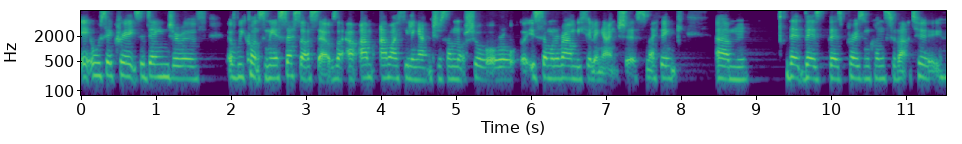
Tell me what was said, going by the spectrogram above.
it also creates a danger of of we constantly assess ourselves like, am, am I feeling anxious? I'm not sure, or is someone around me feeling anxious? And I think um, that there's there's pros and cons to that too.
